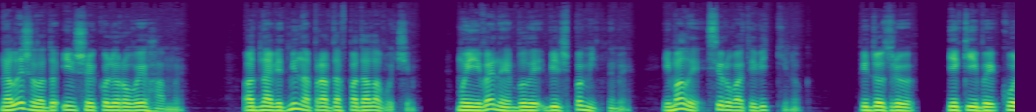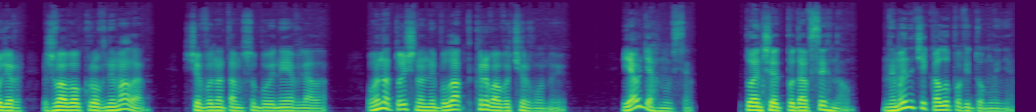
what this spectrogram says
належала до іншої кольорової гами. Одна відміна, правда, впадала в очі. Мої вени були більш помітними і мали сіруватий відтінок. Підозрюю, який би колір жвава кров не мала, щоб вона там собою не являла, вона точно не була криваво-червоною. Я одягнувся. Планшет подав сигнал. На мене чекало повідомлення.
